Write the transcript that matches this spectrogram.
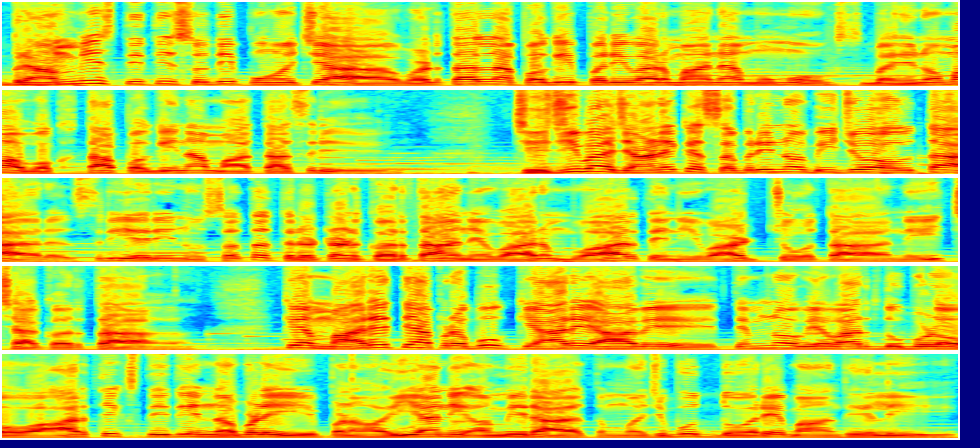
બ્રાહ્મી સ્થિતિ સુધી પહોંચ્યા. વડતાલના પગી પરિવારમાંના મુમુક્ષ બહેનોમાં વખતા પગીના માતાશ્રી જીજીબા જાણે કે સબરીનો બીજો અવતાર. શ્રી હરિનું સતત રટણ કરતા અને વારંવાર તેની વાટ જોતા અને ઈચ્છા કરતા કે મારે ત્યાં પ્રભુ ક્યારે આવે? તેમનો વ્યવહાર દુબળો, આર્થિક સ્થિતિ નબળી, પણ હૈયાની અમીરાત મજબૂત દોરે બાંધેલી.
